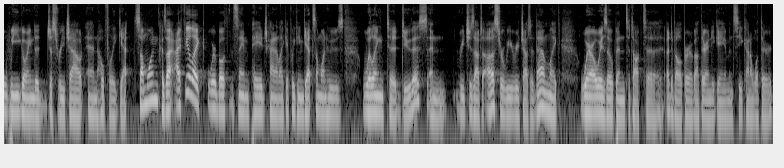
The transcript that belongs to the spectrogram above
we going to just reach out and hopefully get someone? Because I, I feel like we're both the same page, kind of like if we can get someone who's willing to do this and reaches out to us or we reach out to them, like we're always open to talk to a developer about their indie game and see kind of what they're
